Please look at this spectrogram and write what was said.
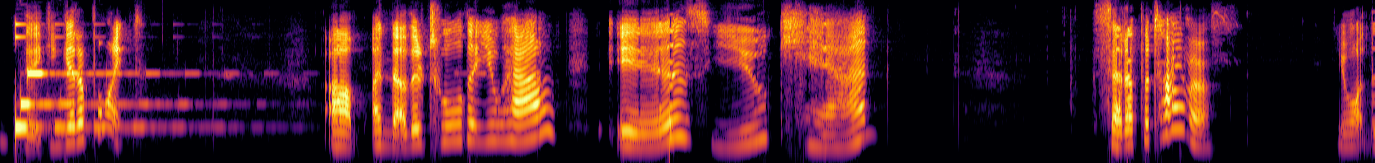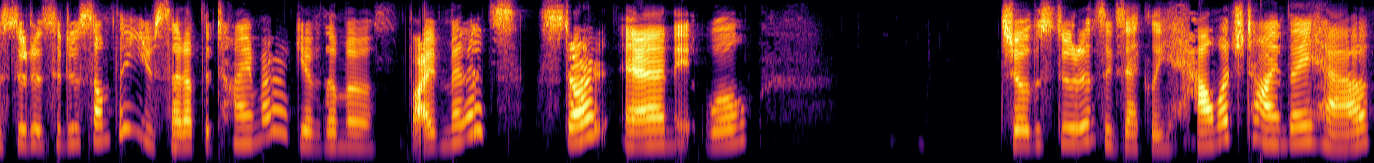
they can get a point. Um, another tool that you have is you can set up a timer. You want the students to do something, you set up the timer, give them a five minutes, start, and it will show the students exactly how much time they have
